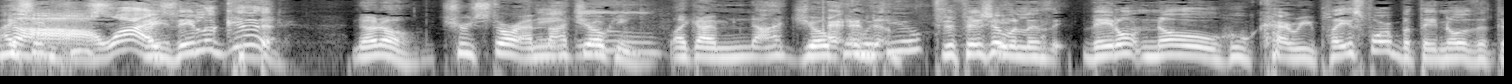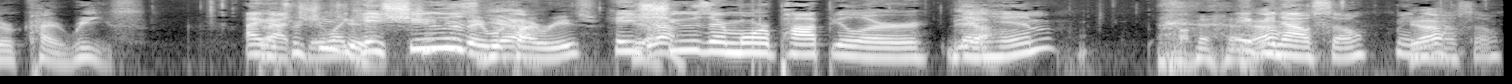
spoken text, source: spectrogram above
I Nah, said, why? I- they look good. No, no, true story. I'm not joking. Like I'm not joking And with you. To finish up with Lindsay, they don't know who Kyrie plays for, but they know that they're Kyrie's. I That's got you. Like did. his shoes, they were Yeah. Kyrie's. his Yeah. shoes are more popular than Yeah. him. Maybe Yeah. now so. Maybe Yeah. now so.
